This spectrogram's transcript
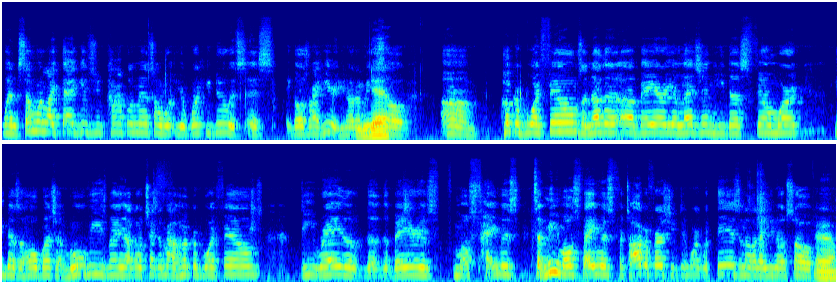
when someone like that gives you compliments on what your work you do, it's it's it goes right here. You know what I mean? Yeah. So, um, Hooker Boy Films, another uh, Bay Area legend. He does film work. He does a whole bunch of movies, man. Y'all go check him out. Hooker Boy Films. D. Ray, the, the, the Bay Area's most famous, to me, most famous photographer. She did work with this and all that, you know. So, Yeah.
